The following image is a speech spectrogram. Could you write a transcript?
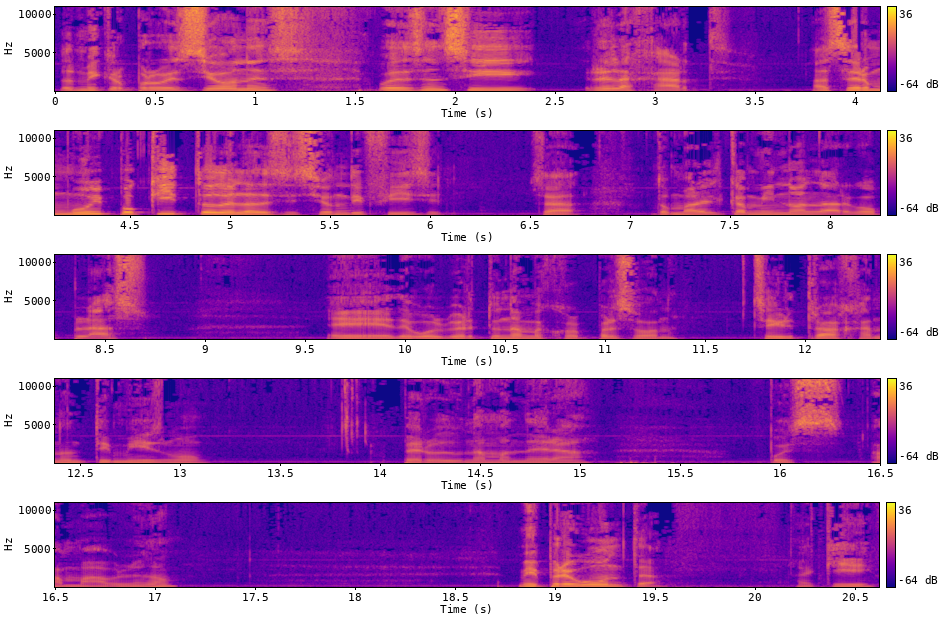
Las microprogresiones, pues en sí relajarte, hacer muy poquito de la decisión difícil, o sea, tomar el camino a largo plazo, eh, de volverte una mejor persona, seguir trabajando en ti mismo, pero de una manera, pues, amable, ¿no? Mi pregunta aquí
